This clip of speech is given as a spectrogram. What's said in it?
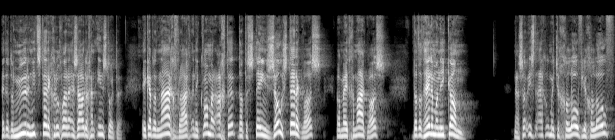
Hè, dat de muren niet sterk genoeg waren en zouden gaan instorten. Ik heb dat nagevraagd en ik kwam erachter dat de steen zo sterk was, waarmee het gemaakt was, dat het helemaal niet kan. Nou, zo is het eigenlijk ook met je geloof. Je geloof,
